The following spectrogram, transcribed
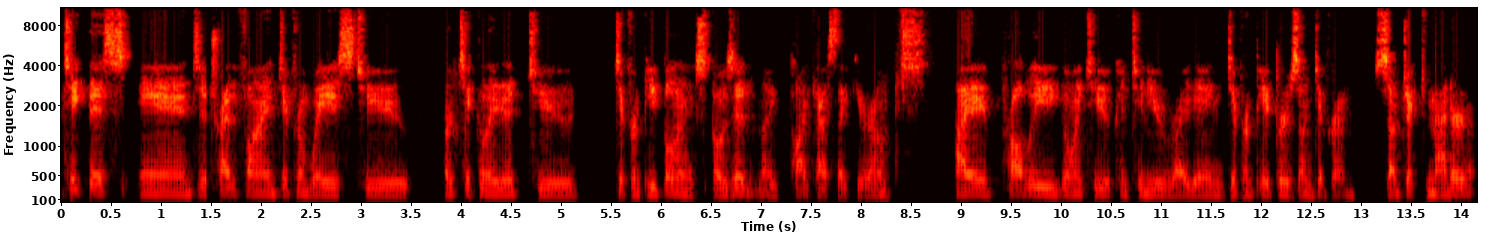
take this and try to find different ways to articulate it to different people and expose it, like podcasts like your own. I'm probably going to continue writing different papers on different subject matter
